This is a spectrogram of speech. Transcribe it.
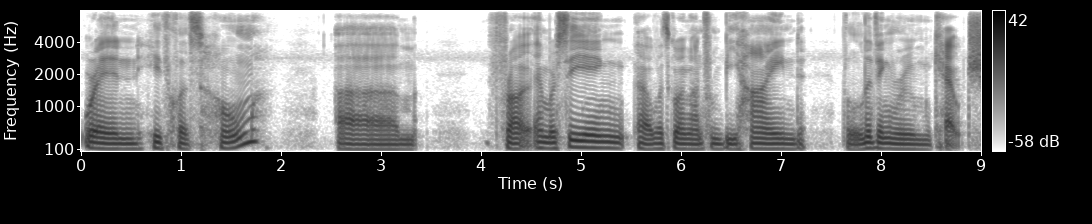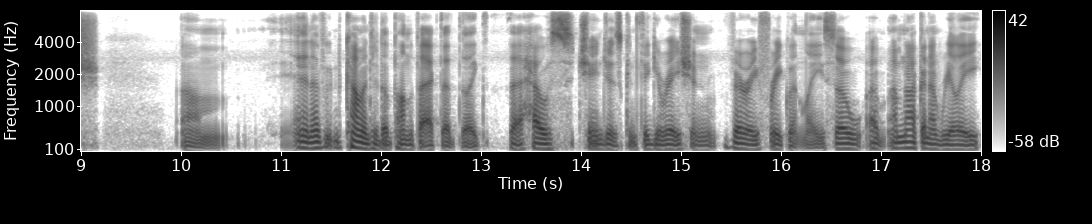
We're in Heathcliff's home. Um, from, and we're seeing uh, what's going on from behind the living room couch. Um, and I've commented upon the fact that like the house changes configuration very frequently. So I'm, I'm not going to really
